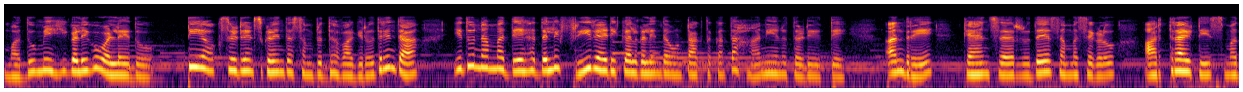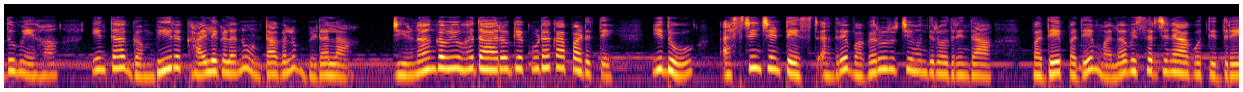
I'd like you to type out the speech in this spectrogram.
ಮಧುಮೇಹಿಗಳಿಗೂ ಒಳ್ಳೆಯದು ಆಂಟಿ ಆಕ್ಸಿಡೆಂಟ್ಸ್ ಗಳಿಂದ ಸಮೃದ್ಧವಾಗಿರೋದ್ರಿಂದ ಇದು ನಮ್ಮ ದೇಹದಲ್ಲಿ ಫ್ರೀ ರೆಡಿಕಲ್ಗಳಿಂದ ಗಳಿಂದ ಉಂಟಾಗ್ತಕ್ಕಂಥ ಹಾನಿಯನ್ನು ತಡೆಯುತ್ತೆ. ಅಂದ್ರೆ ಕ್ಯಾನ್ಸರ್, ಹೃದಯ ಸಮಸ್ಯೆಗಳು, ಆರ್ಥ್ರೈಟಿಸ್, ಮಧುಮೇಹ ಇಂತಹ ಗಂಭೀರ ಕಾಯಿಲೆಗಳನ್ನು ಉಂಟಾಗಲು ಬಿಡಲ್ಲ. ಜೀರ್ಣಾಂಗ ವ್ಯೂಹದ ಆರೋಗ್ಯ ಕೂಡ ಕಾಪಾಡುತ್ತೆ. ಇದು ಅಸ್ಟಿಂಜೆಂಟ್ ಟೇಸ್ಟ್ ಅಂದ್ರೆ ಬಗರು ರುಚಿ ಹೊಂದಿರೋದ್ರಿಂದ ಪದೇ ಪದೇ ಮಲ ವಿಸರ್ಜನೆ ಆಗುತ್ತಿದ್ರೆ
